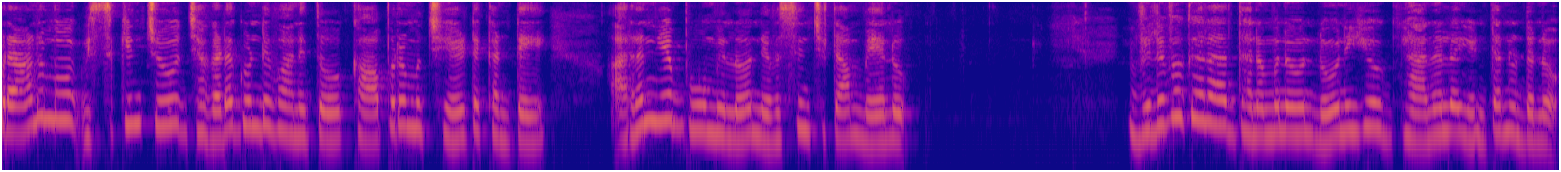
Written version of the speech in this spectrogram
ప్రాణము విసికించు జగడగుండి వానితో కాపురము చేయుట కంటే అరణ్య భూమిలో నివసించుట మేలు. విలువగల ధనమును నూనియు జ్ఞానుల ఇంటనుండును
